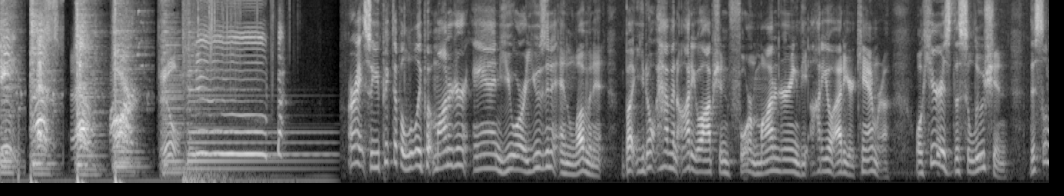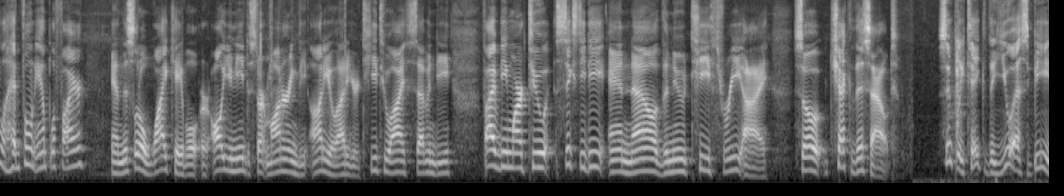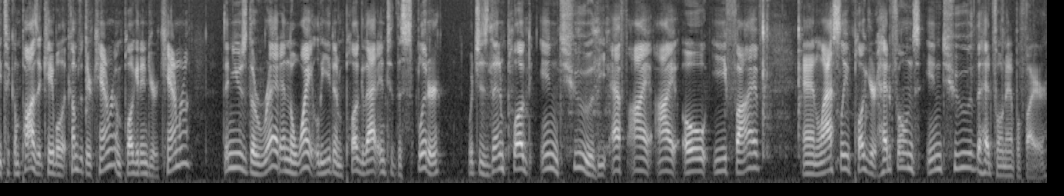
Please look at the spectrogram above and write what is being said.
DSLR film. All right, so you picked up a Lilliput monitor and you are using it and loving it, but you don't have an audio option for monitoring the audio out of your camera. Well, here is the solution. This little headphone amplifier and this little Y cable are all you need to start monitoring the audio out of your T2i 7D, 5D Mark II, 60D, and now the new T3i. So check this out. Simply take the USB to composite cable that comes with your camera and plug it into your camera. Then use the red and the white lead and plug that into the splitter, which is then plugged into the FiiO E5. And lastly, plug your headphones into the headphone amplifier.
